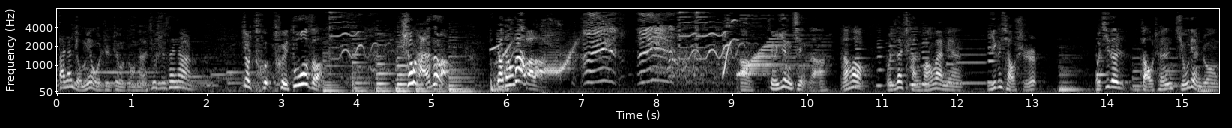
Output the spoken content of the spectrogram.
大家有没有过这这种状态，就是在那儿，就是腿腿哆嗦，生孩子了，要当爸爸了，啊，就是应景的。然后我就在产房外面一个小时，我记得早晨九点钟，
